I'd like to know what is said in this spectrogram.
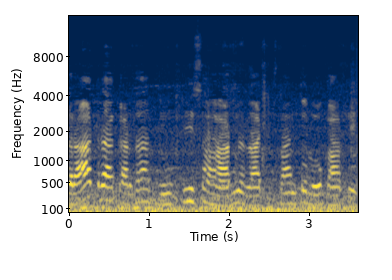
ਤਰਾ ਤਰਾ ਕਰਦਾ ਯੂਪੀ ਸਹਾਰਨ ਰਾਜਸਥਾਨ ਤੋਂ ਲੋਕ ਆ ਕੇ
